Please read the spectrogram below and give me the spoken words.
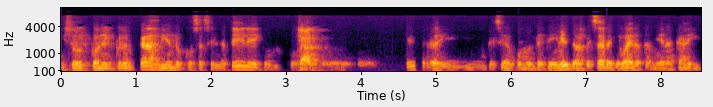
hizo con el Chromecast, viendo cosas en la tele, con, claro. y aunque sea como entretenimiento, a pesar de que, bueno, también acá hay,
